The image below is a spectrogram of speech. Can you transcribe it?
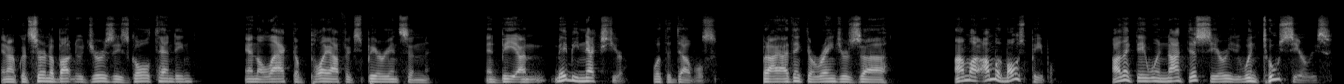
And I'm concerned about New Jersey's goaltending and the lack of playoff experience and and be um, maybe next year with the Devils. But I, I think the Rangers. Uh, I'm I'm with most people. I think they win not this series, win two series,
